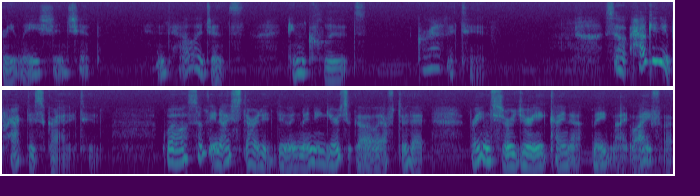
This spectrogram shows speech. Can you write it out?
Relationship intelligence includes gratitude. So how can you practice gratitude? Well, something I started doing many years ago after that brain surgery kind of made my life a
